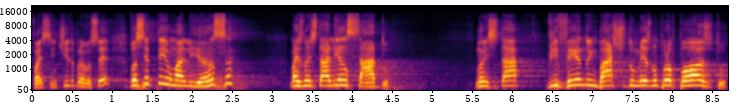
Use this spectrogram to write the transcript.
Faz sentido para você? Você tem uma aliança, mas não está aliançado, não está vivendo embaixo do mesmo propósito.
